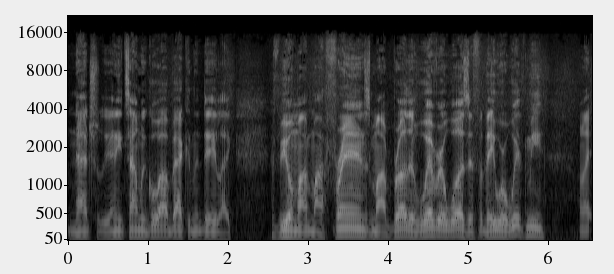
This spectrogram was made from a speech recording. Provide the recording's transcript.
Naturally, anytime we go out back in the day, like if you my my friends, my brother, whoever it was, if they were with me, I'm like,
